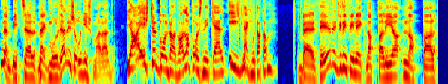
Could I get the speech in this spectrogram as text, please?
nem viccel, megmurd el, és úgy is marad. Ja, és több oldal van, lapozni kell. Így megmutatom. Beltér, Griffinék nappalia nappal.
